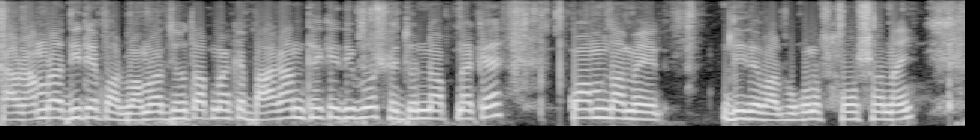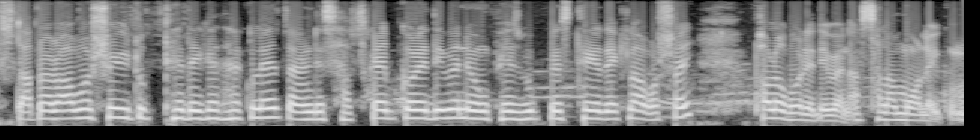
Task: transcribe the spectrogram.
কারণ আমরা দিতে পারব, আমরা যেহেতু আপনাকে বাগান থেকে দিব, সেজন্য আপনাকে কম দামে দিতে পারব, কোনো সমস্যা নাই। তো আপনারা অবশ্যই ইউটিউব থেকে দেখে থাকলে চ্যানেলটি সাবস্ক্রাইব করে দিবেন এবং ফেসবুক পেজ থেকে দেখলে অবশ্যই ফলো করে দিবেন। আসসালামু আলাইকুম।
